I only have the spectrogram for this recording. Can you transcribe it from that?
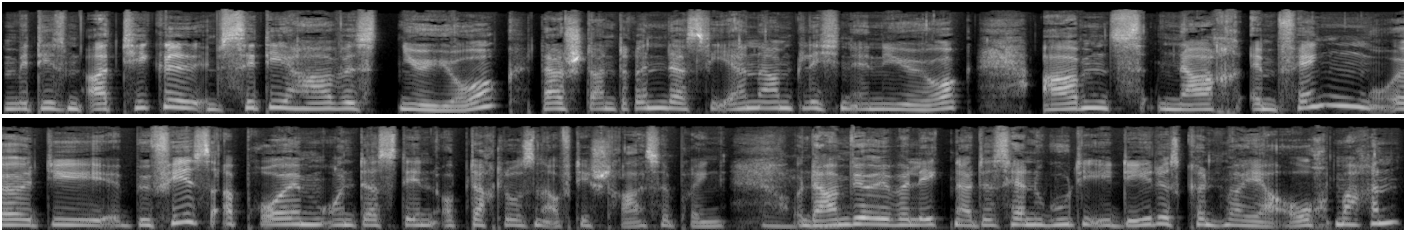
mit diesem Artikel im City Harvest New York. Da stand drin, dass die Ehrenamtlichen in New York abends nach Empfängen äh, die Buffets abräumen und das den Obdachlosen auf die Straße bringen. Mhm. Und da haben wir überlegt, na, das ist ja eine gute Idee, das könnten wir ja auch machen.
